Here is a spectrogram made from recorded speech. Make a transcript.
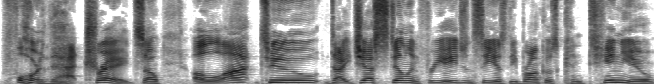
for that trade. So a lot to digest still in free agency as the Broncos continue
